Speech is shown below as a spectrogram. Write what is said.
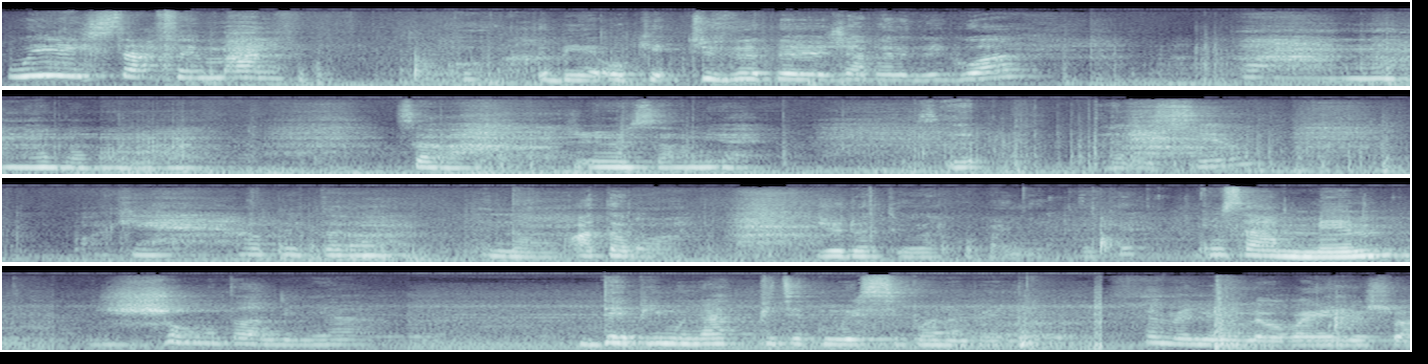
Oui, ça fait mal. eh bien, ok. Tu veux que j'appelle Grégoire? Non, non, non, non, non. Ça va, je me sens mieux. C'est sûr Ok, à plus tard. Non, attends-moi. Je dois te raccompagner, ok? Comme ça même, j'entendais. Depuis mon acte, petite nous aussi pour appel. Eh, Mais là, on va y le choix.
